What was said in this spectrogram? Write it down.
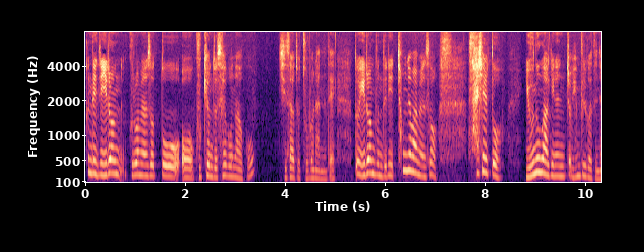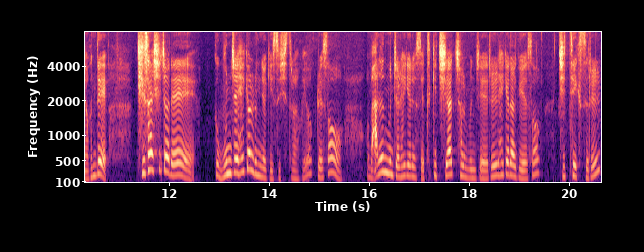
근데 이제 이런 그러면서 또 어, 국회의원도 세 번 하고 지사도 두 번 하는데 또 이런 분들이 청렴하면서 사실 또 유능하기는 좀 힘들거든요. 근데 지사 시절에 그 문제 해결 능력이 있으시더라고요. 그래서 많은 문제를 해결했어요. 특히 지하철 문제를 해결하기 위해서 GTX를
